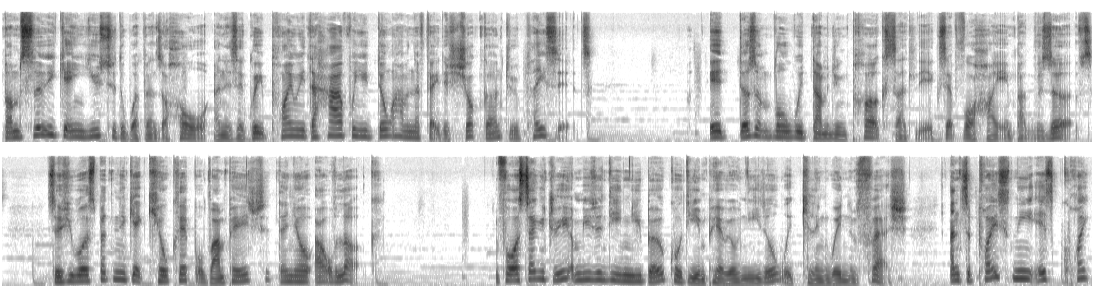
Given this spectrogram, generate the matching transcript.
but I'm slowly getting used to the weapon as a whole and it's a great primary to have when you don't have an effective shotgun to replace it. It doesn't roll with damaging perks sadly except for high impact reserves, so if you were expecting to get Kill Clip or Rampage, then you're out of luck. For our secondary, I'm using the new bow called the Imperial Needle with Killing Wind and Fresh, and surprisingly it's quite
